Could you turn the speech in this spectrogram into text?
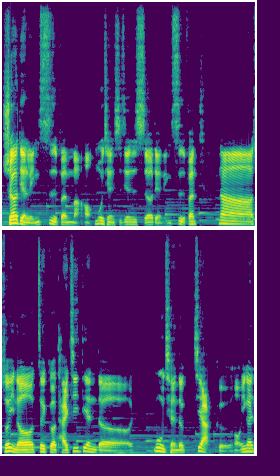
十二点零四分嘛哈，目前时间是十二点零四分。那所以呢，这个台积电的目前的价格哦，应该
